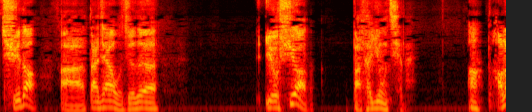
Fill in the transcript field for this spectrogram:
渠道啊，大家我觉得有需要的把它用起来，啊，好了。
